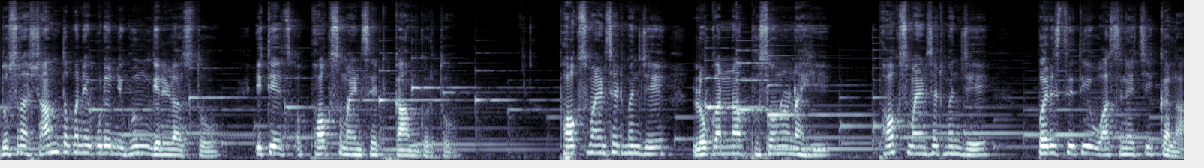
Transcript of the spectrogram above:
दुसरा शांतपणे पुढे निघून गेलेला असतो इथेच फॉक्स माइंडसेट काम करतो. फॉक्स माइंडसेट म्हणजे लोकांना फसवणं नाही फॉक्स माइंडसेट म्हणजे परिस्थिती वाचण्याची कला.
